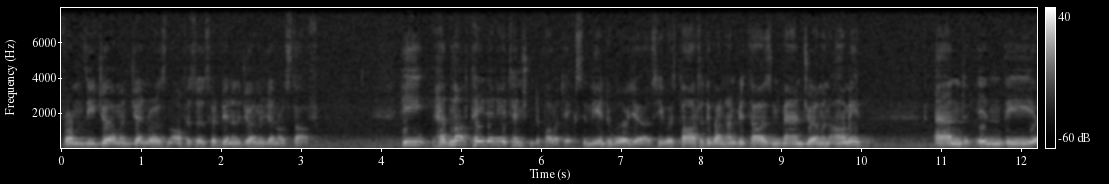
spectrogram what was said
from the German generals and officers who had been in the German general staff. He had not paid any attention to politics in the interwar years. He was part of the 100,000 man German army, and in the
